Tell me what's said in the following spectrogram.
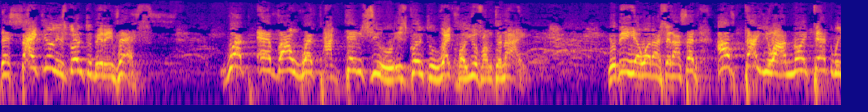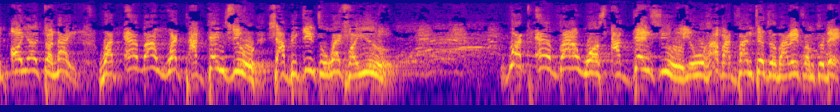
The cycle is going to be reversed. Whatever worked against you is going to work for you from tonight. You didn't hear what I said. I said, after you are anointed with oil tonight, whatever worked against you shall begin to work for you. Whatever was against you, you will have advantage over it from today.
